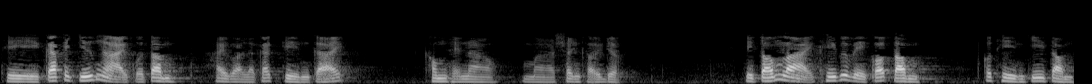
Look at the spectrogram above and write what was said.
thì các cái chướng ngại của tâm hay gọi là các kiềm cái không thể nào mà sanh khởi được. Thì tóm lại, khi quý vị có tầm có thiền chi tầm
